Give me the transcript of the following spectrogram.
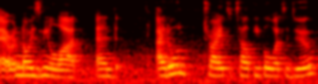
It annoys me a lot and I don't try to tell people what to do.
